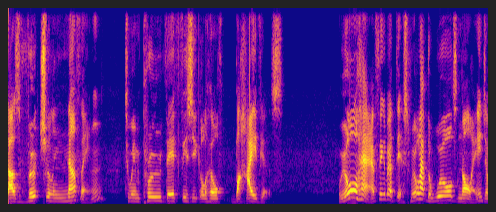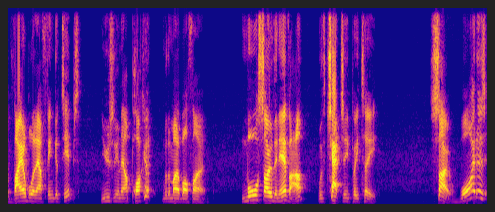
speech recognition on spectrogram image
does virtually nothing to improve their physical health behaviors. We all have, think about this, we all have the world's knowledge available at our fingertips, usually in our pocket with a mobile phone. More so than ever with ChatGPT. So, why does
